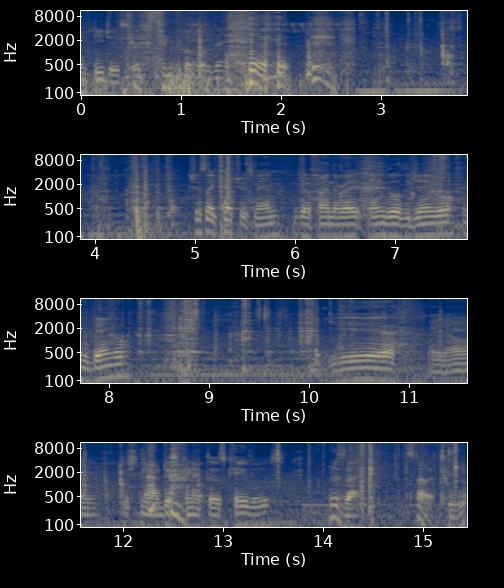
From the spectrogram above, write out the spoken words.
like DJ said. Twist and pull that. it's just like Tetris, man. You gotta find the right angle of the jangle and the dangle. Yeah, right on. Just now disconnect those cables. What is that? It's not a tool.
